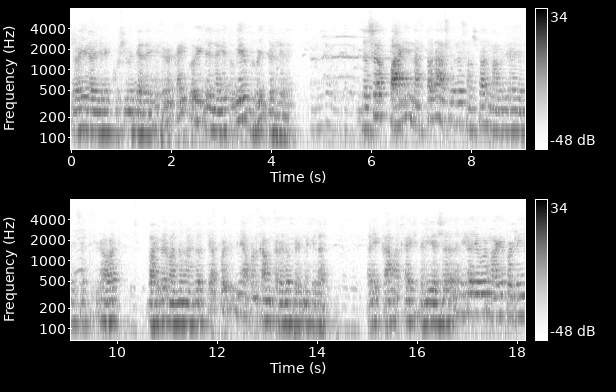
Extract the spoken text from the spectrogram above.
शिवाजी राजाने कृषी विद्यालय हे सगळं काही बघितलेलं नाही हे तुम्ही गृहित धरलेलं आहे जसं पाणी नसताना असलेलं संस्थान मालोजीराजांनी छत्तीस गावात भाटघर बांधून आणलं त्या पद्धतीने आपण काम करायचा प्रयत्न केला. आणि कामात काही ठिकाणी यश आलं आणि निराजेवर मागे पडले ही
